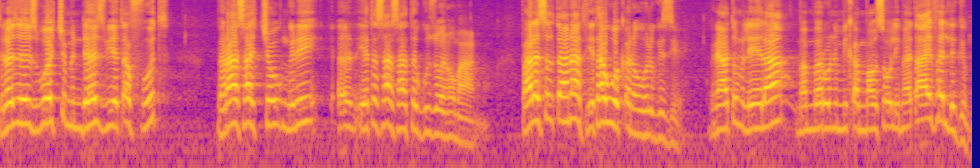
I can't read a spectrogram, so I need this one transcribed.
ስለዚህ ህዝቦችም እንደ ህዝብ የጠፉት በራሳቸው እንግዲህ የተሳሳተ ጉዞ ነው ማለት ነው። ባለስልጣናት የታወቀ ነው ሁልጊዜ ምክንያቱም ሌላ መንበሩን የሚቀማው ሰው ሊመጣ አይፈልግም።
